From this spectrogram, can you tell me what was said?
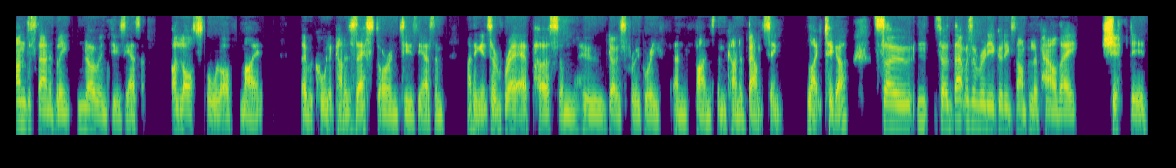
understandably, no enthusiasm. I lost all of my, they would call it kind of zest or enthusiasm. I think it's a rare person who goes through grief and finds them kind of bouncing like Tigger. So, so that was a really good example of how they shifted.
